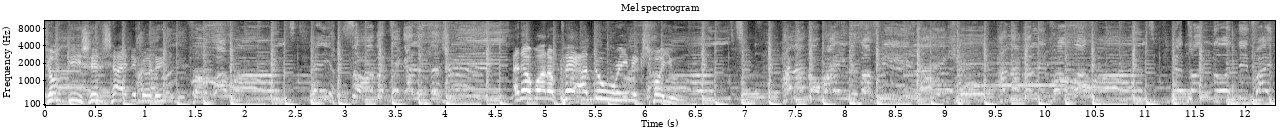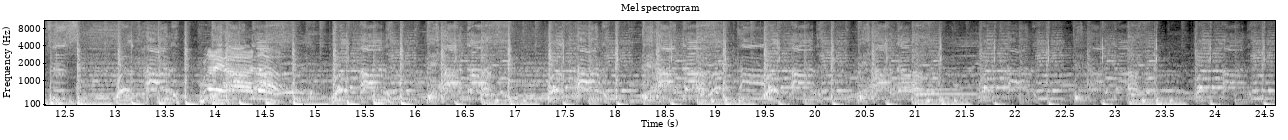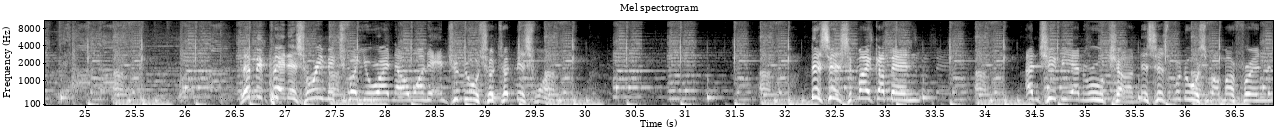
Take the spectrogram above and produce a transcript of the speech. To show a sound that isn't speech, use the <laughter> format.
junkies inside the building. And I want to play a new remix for you. Remix for you right now. I want to introduce you to this one. This is Mikaben and GBN Ruchan. This is produced by my friend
